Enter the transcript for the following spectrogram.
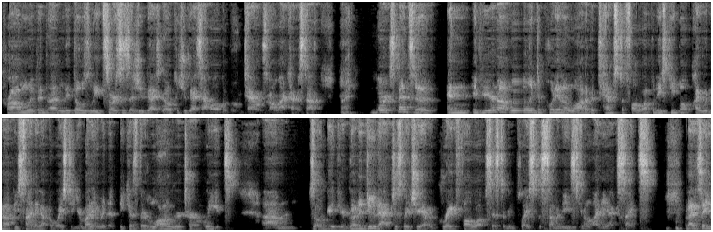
problem with the, uh, those lead sources, as you guys know, because you guys have all the BoomTowns and all that kind of stuff. Right. They're expensive, and if you're not willing to put in a lot of attempts to follow up with these people, I would not be signing up and wasting your money with it because they're longer term leads. Um, so if you're going to do that, just make sure you have a great follow-up system in place with some of these, you know, IDX sites. But I'd say,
